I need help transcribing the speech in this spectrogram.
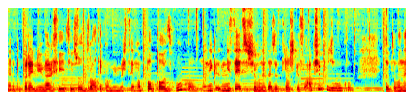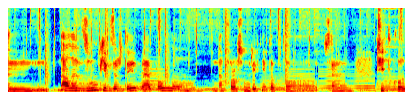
е, попередньої версії, ті, що з дротиком і між цими по, по звуку. Мені, мені здається, що вони навіть трошки слабші по звуку. Тобто вони. Але звук, як завжди, в Apple е, на хорошому рівні. Тобто все чітко,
